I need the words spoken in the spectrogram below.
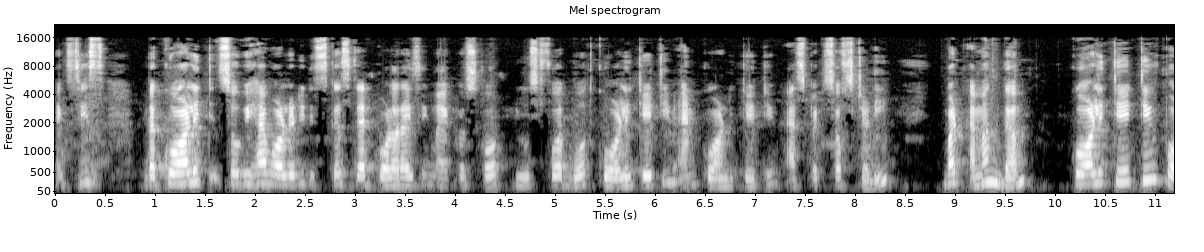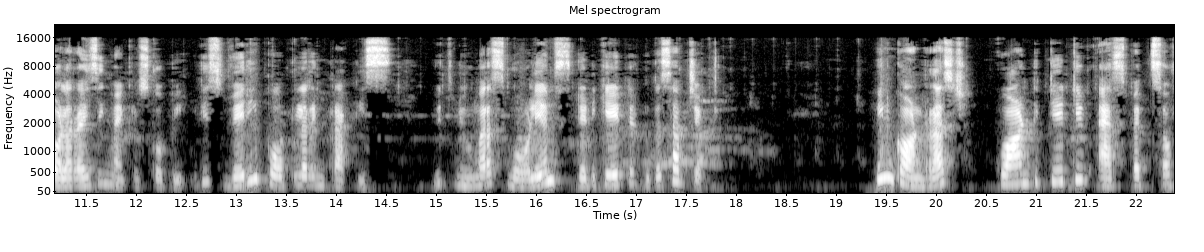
Next is the quality. So we have already discussed that polarizing microscope used for both qualitative and quantitative aspects of study. But among them, qualitative polarizing microscopy. It is very popular in practice with numerous volumes dedicated to the subject. In contrast, quantitative aspects of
